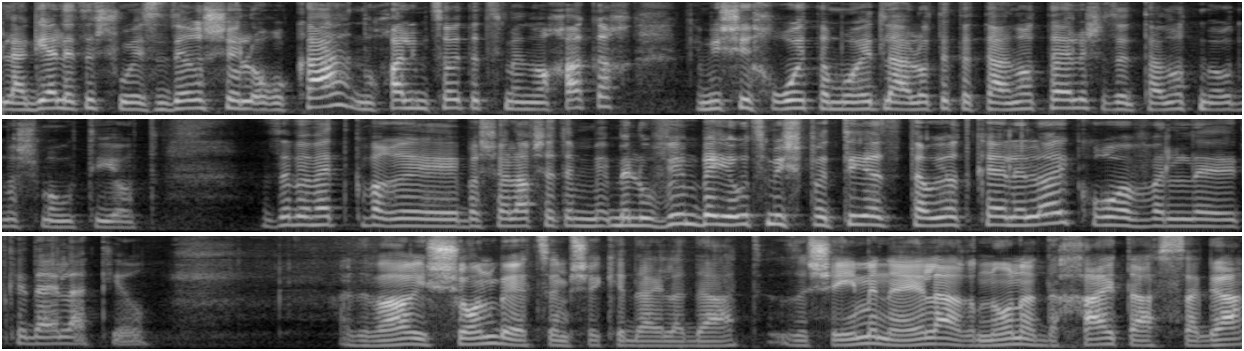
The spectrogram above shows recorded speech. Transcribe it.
להגיע לאיזשהו הסדר של אורכה, נוכל למצוא את עצמנו אחר כך כמי שאיחרו את המועד להעלות את הטענות האלה, שזה טענות מאוד משמעותיות. זה באמת כבר אה, בשלב שאתם מלווים בייעוץ משפטי, אז טעויות כאלה לא יקרו, אבל אה, כדאי להכיר. הדבר הראשון בעצם שכדאי לדעת, זה שאם מנהל הארנונה דחה את ההשגה,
